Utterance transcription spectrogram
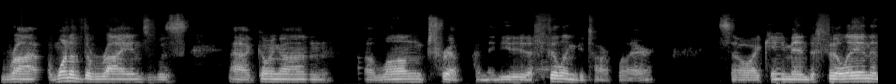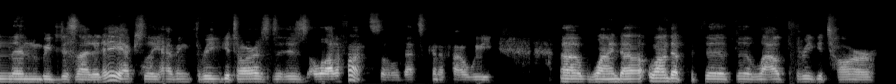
one of the Ryans was uh, going on a long trip and they needed a fill-in guitar player. So I came in to fill in, and then we decided, hey, actually having three guitars is a lot of fun. So that's kind of how we uh, wind up wound up with the the loud three guitar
